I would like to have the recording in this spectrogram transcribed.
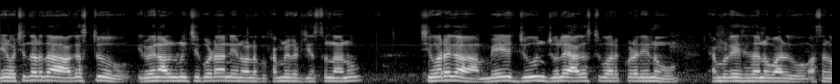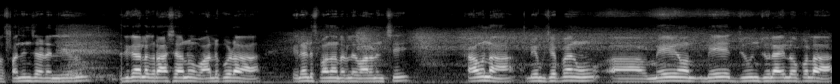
నేను వచ్చిన తర్వాత ఆగస్టు ఇరవై నాలుగు నుంచి కూడా నేను వాళ్ళకు కమ్యూనికేట్ చేస్తున్నాను. చివరగా మే జూన్ జూలై ఆగస్టు వరకు కూడా నేను కమ్యూనికేట్ చేశాను. వారు అసలు స్పందించడం లేదు. అధికారులకు రాశాను. వాళ్ళు కూడా ఎలాంటి స్పందన రాలేదు వాళ్ళ నుంచి. కావున మేము చెప్పాను మే మే జూన్ జూలై లోపల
